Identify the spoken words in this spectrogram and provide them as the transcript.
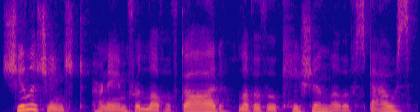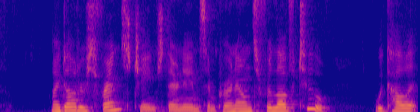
Sheila changed her name for love of God, love of vocation, love of spouse. My daughter's friends changed their names and pronouns for love too. We call it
